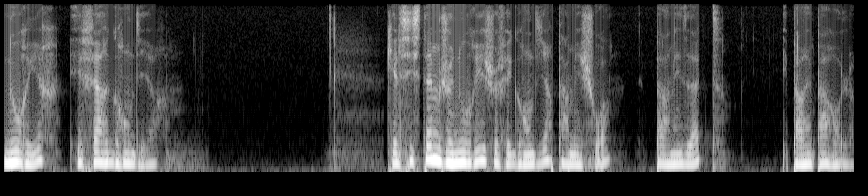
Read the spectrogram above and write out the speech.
nourrir et faire grandir. Quel système je nourris, je fais grandir par mes choix, par mes actes et par mes paroles.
